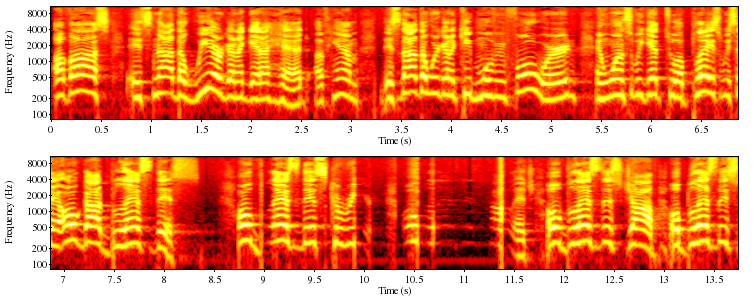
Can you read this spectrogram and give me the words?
of us. It's not that we are going to get ahead of him. It's not that we're going to keep moving forward. And once we get to a place, we say, Oh God, bless this. Oh, bless this career. Oh, bless this college. Oh, bless this job. Oh, bless this.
